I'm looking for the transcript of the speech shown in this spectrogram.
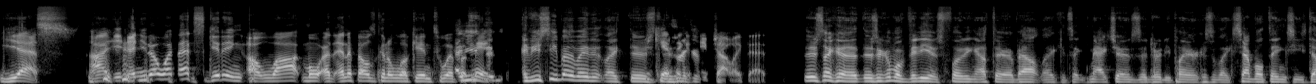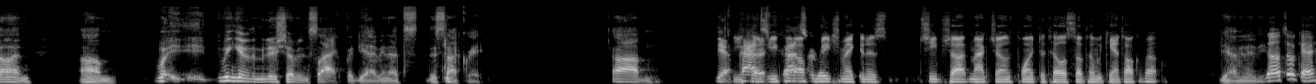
Yes. I, and you know what? That's getting a lot more. The NFL is going to look into it. Have But you, man, have you seen by the way that like you there's can't there's take like, a a, cheap shot like that. There's like a there's a couple of videos floating out there about like it's like Mac Jones is a dirty player because of like several things he's done. Um, we, we can get into the minutia of it in Slack, but yeah, I mean that's that's not great. Um, yeah, You Pats, cut, you cut off are- Breech making his cheap shot Mac Jones point to tell us something we can't talk about. yeah, I'm an idiot. No, it's okay.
